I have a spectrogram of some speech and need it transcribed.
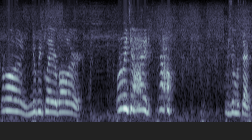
Come on, newbie player baller. Oh, we died. No. He's almost dead.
